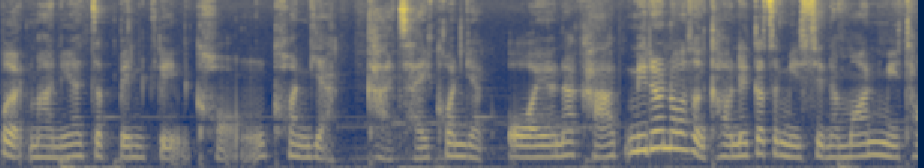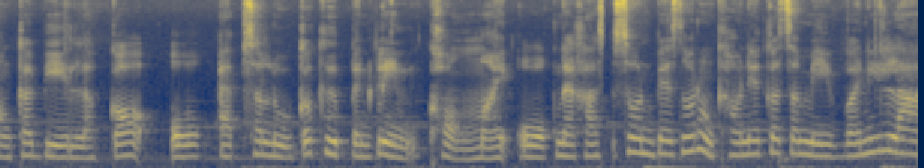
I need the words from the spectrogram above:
เปิดมาเนี่ยจะเป็นกลิ่นของคอนยักค่ะใช้คอนยักออยล์นะคะมิดเดิลโนสของเขาเนี่ยก็จะมีซินนามอนมีทองกาบีนแล้วก็โอ๊กแอบสูก็คือเป็นกลิ่นของไมโอ๊กนะคะส่วนเบสโนตของเขาเนี่ยก็จะมีวานิลา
